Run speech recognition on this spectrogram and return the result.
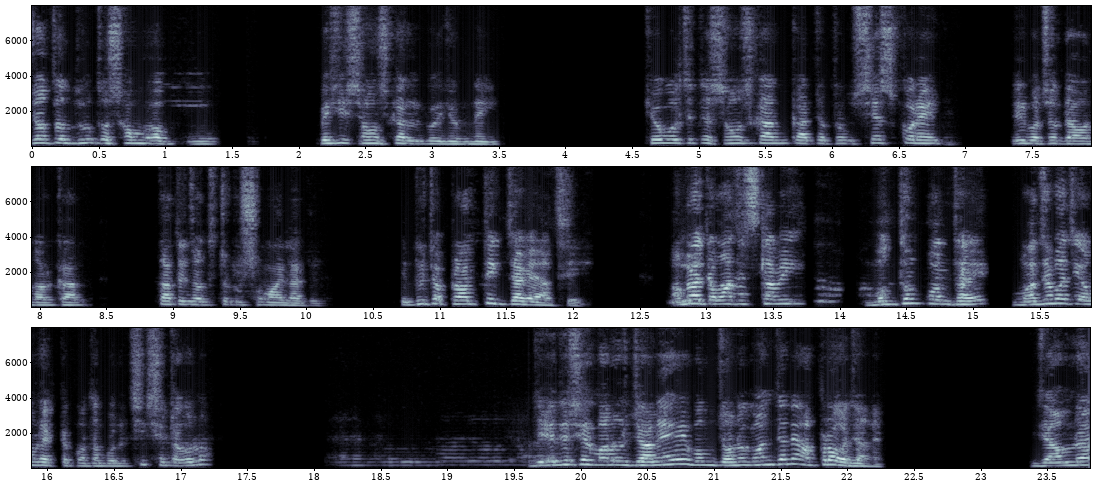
যত দ্রুত সম্ভব বেশি সংস্কারের প্রয়োজন নেই। কেউ বলছে যে সংস্কার কার্যক্রম শেষ করে নির্বাচন দেওয়া দরকার, তাতে যতটুকু সময় লাগে। দুইটা প্রান্তিক জায়গায় আছে। আমরা জামাত ইসলামী মধ্যম পন্থায় মাঝামাঝি আমরা একটা কথা বলেছি, সেটা হলো যে এদেশের মানুষ জানে এবং জনগণ জানে আপনারাও জানেন যে আমরা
